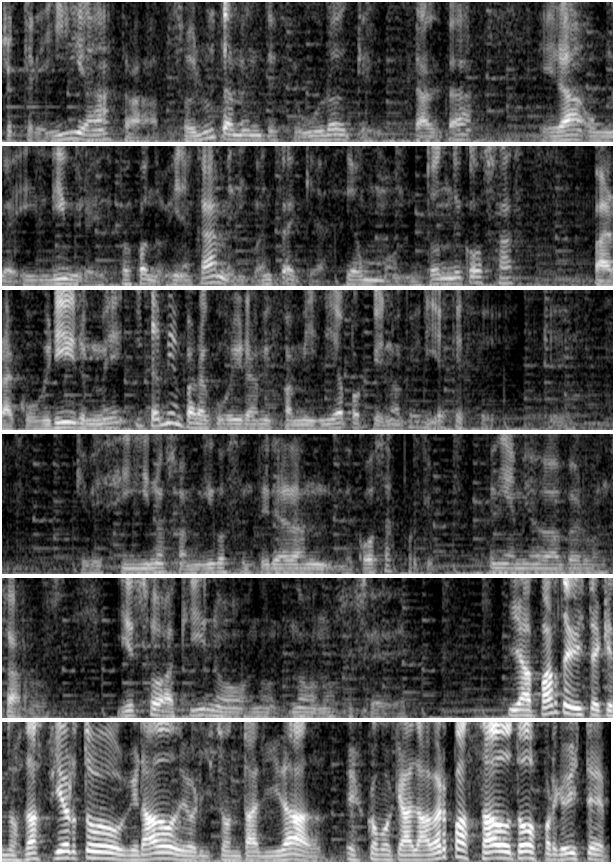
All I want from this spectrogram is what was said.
yo creía, estaba absolutamente seguro de que Salta era un gay libre. Después cuando vine acá me di cuenta de que hacía un montón de cosas para cubrirme y también para cubrir a mi familia porque no quería que vecinos o amigos se enteraran de cosas porque tenía miedo de avergonzarlos. Y eso aquí no, no, no, sucede. Y aparte, viste, que nos da cierto grado de horizontalidad. Es como que al haber pasado todos, porque, viste,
